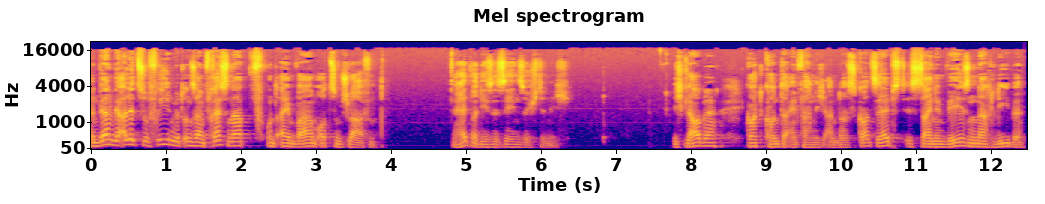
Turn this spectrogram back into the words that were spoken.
dann wären wir alle zufrieden mit unserem Fressnapf und einem warmen Ort zum Schlafen. Dann hätten wir diese Sehnsüchte nicht. Ich glaube, Gott konnte einfach nicht anders. Gott selbst ist seinem Wesen nach Liebe.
